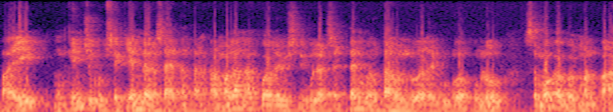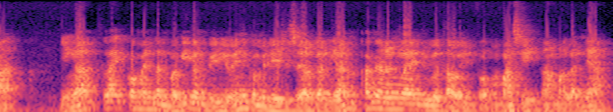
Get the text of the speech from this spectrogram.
Baik, mungkin cukup sekian dari saya tentang ramalan Aquarius di bulan September tahun 2020. Semoga bermanfaat. Ingat, like, komen, dan bagikan video ini ke media sosial kalian agar yang lain juga tahu informasi ramalannya.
